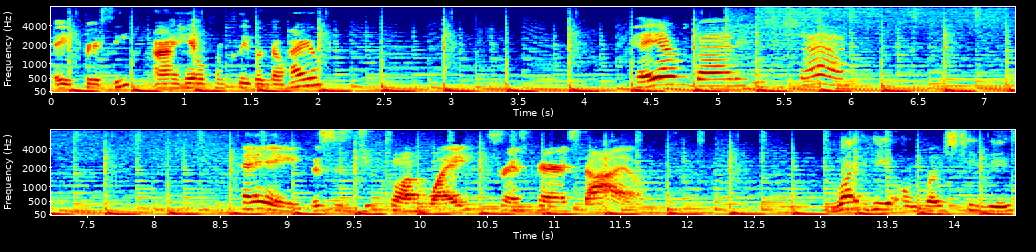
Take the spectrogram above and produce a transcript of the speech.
Hey, Chrissy. I hail from Cleveland, Ohio. Hey, everybody. This is Shy. Hey, this is Duquan White, Transparent Style. Right here on Verse TV.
